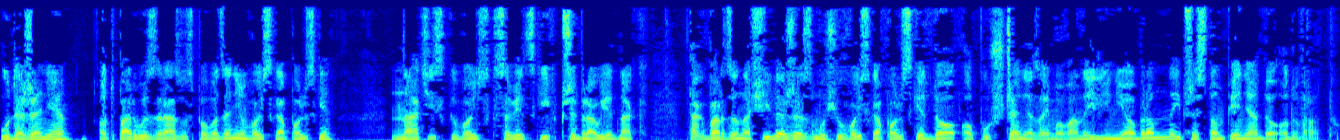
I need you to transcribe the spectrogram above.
Uderzenie odparły zrazu z powodzeniem wojska polskie, nacisk wojsk sowieckich przybrał jednak tak bardzo na sile, że zmusił wojska polskie do opuszczenia zajmowanej linii obronnej i przystąpienia do odwrotu.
